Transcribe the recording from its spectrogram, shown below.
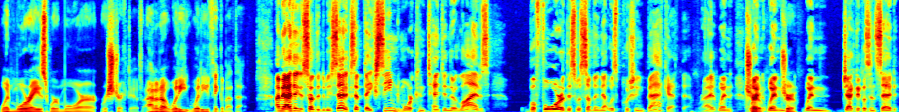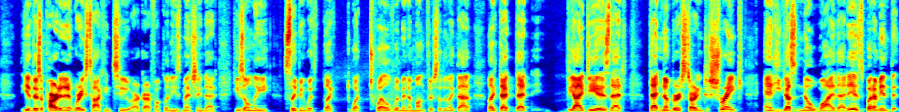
when mores were more restrictive. I don't know. What do you what do you think about that? I mean, I think there's something to be said, except they seemed more content in their lives before this was something that was pushing back at them, right? When True, when when, true. when Jack Nicholson said, you know, there's a part in it where he's talking to Art Garfunkel and he's mentioning that he's only sleeping with like what 12 women a month or something like that. Like that that the idea is that that number is starting to shrink and he doesn't know why that is but i mean th-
